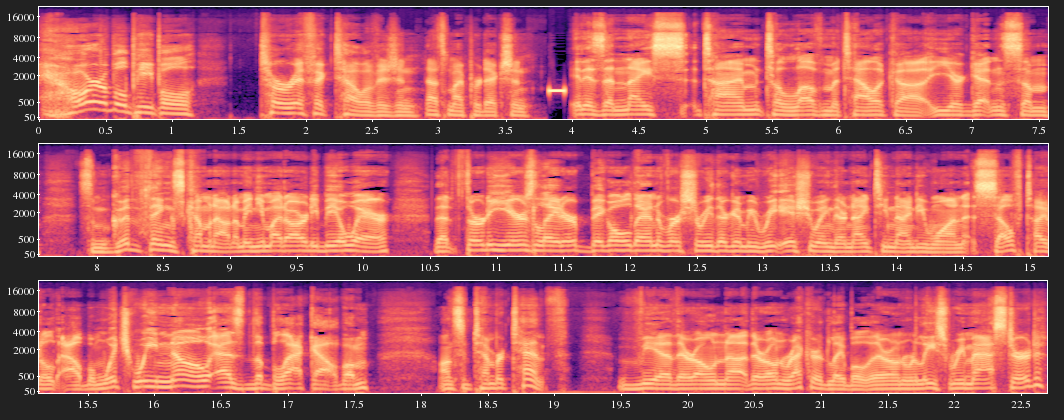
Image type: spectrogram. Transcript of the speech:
horrible people, terrific television. That's my prediction. It is a nice time to love Metallica. You're getting some some good things coming out. I mean, you might already be aware that 30 years later, big old anniversary, they're going to be reissuing their 1991 self-titled album, which we know as the Black Album, on September 10th via their own uh, their own record label, their own release remastered.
